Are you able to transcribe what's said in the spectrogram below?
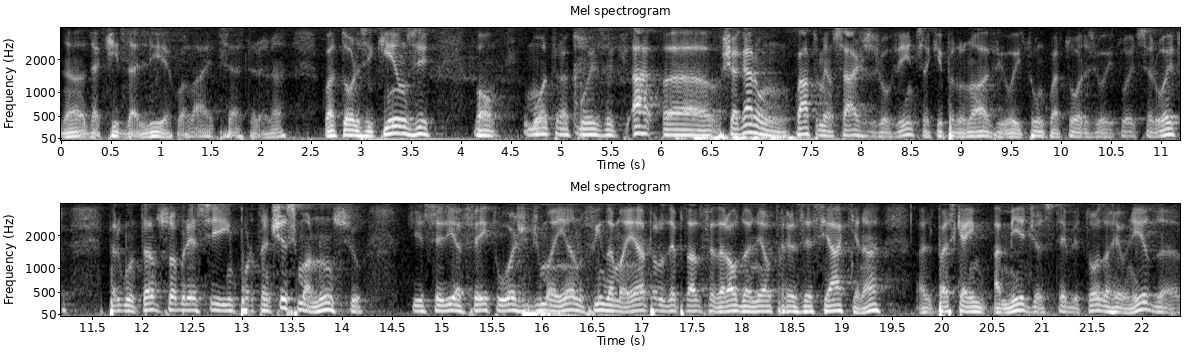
Né? Daqui, dali, acolá, etc. Né? 14 e 15. Bom, uma outra coisa. Que, ah, uh, chegaram quatro mensagens de ouvintes aqui pelo 981 14 8808 perguntando sobre esse importantíssimo anúncio que seria feito hoje de manhã, no fim da manhã, pelo deputado federal Daniel Terezesiak, né? Parece que a, a mídia esteve toda reunida,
